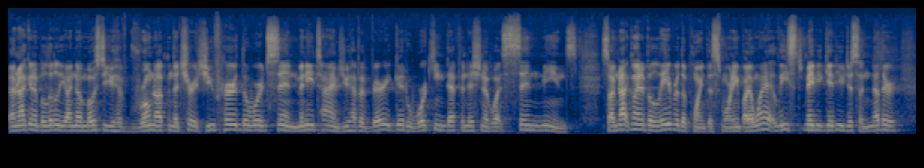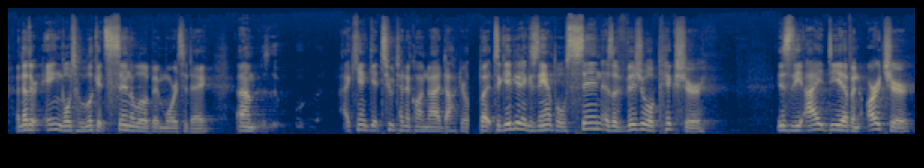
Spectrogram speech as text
I'm not going to belittle you. I know most of you have grown up in the church. You've heard the word sin many times. You have a very good working definition of what sin means. So I'm not going to belabor the point this morning, but I want to at least maybe give you just another, another angle to look at sin a little bit more today. Um, I can't get too technical, I'm not a doctor. But to give you an example, sin as a visual picture is the idea of an archer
